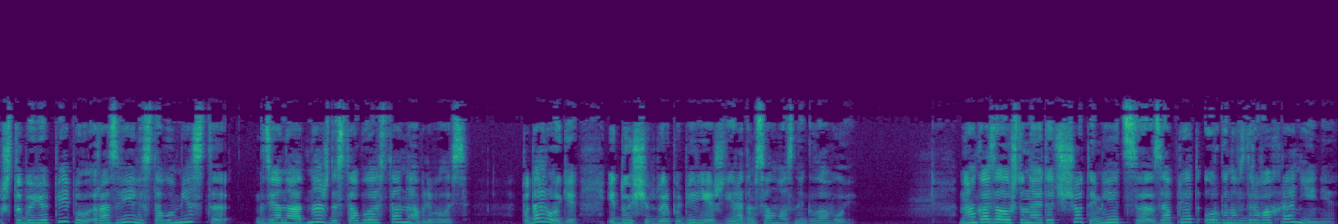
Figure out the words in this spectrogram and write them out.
чтобы ее пепел развеяли с того места, где она однажды с тобой останавливалась, по дороге, идущей вдоль побережья, рядом с алмазной головой. Но оказалось, что на этот счет имеется запрет органов здравоохранения.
